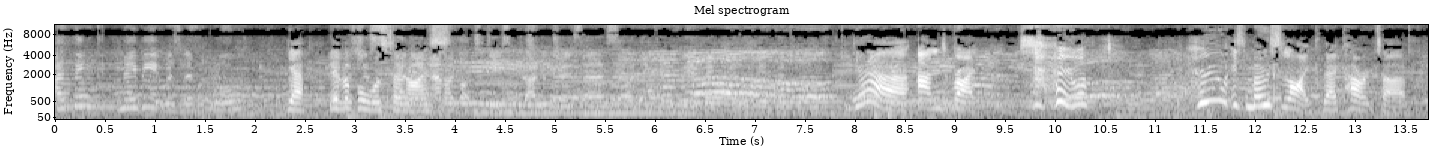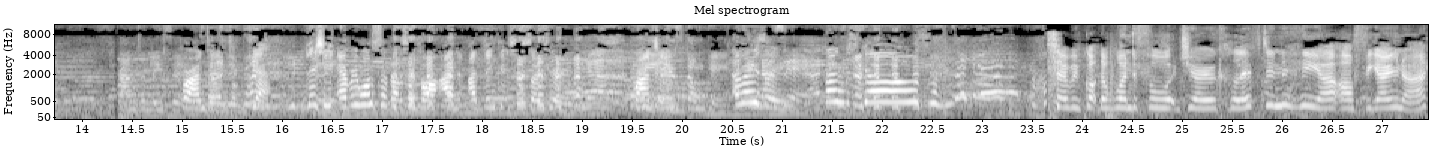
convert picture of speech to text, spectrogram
I think maybe it was Liverpool. Yeah, It Liverpool was, just so stunning, nice. And I got to do some dragon shows there, so I think it would be a big, it would be a good one. Yeah, and right, so who is most like their character? Brandon Lee Fitz. Brandon. Yeah, literally everyone said that so far, and I think it's just so true. Yeah. Brandon. He is Donkey. Amazing. That's it. Thanks, girls. so we've got the wonderful Joe Clifton here, our Fiona.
